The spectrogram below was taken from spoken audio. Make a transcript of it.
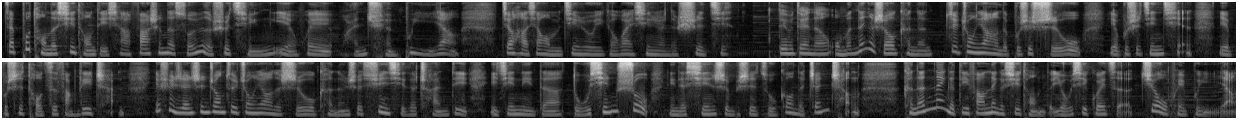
在不同的系统底下发生的所有的事情也会完全不一样，就好像我们进入一个外星人的世界。对不对呢？我们那个时候可能最重要的不是食物，也不是金钱，也不是投资房地产。也许人生中最重要的食物可能是讯息的传递，以及你的读心术，你的心是不是足够的真诚？可能那个地方那个系统的游戏规则就会不一样。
